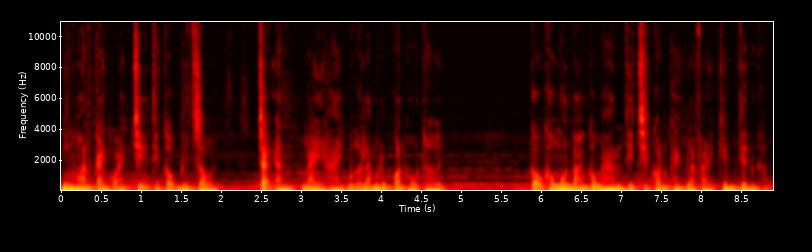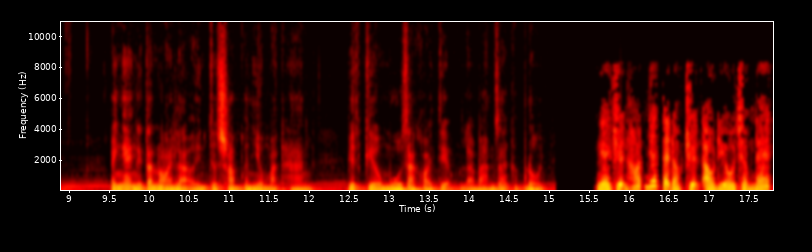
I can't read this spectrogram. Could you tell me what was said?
Nhưng hoàn cảnh của anh chị thì cậu biết rồi chạy ăn ngày hai bữa lắm lúc còn hổ thơi. Cậu không muốn báo công an thì chỉ còn cách là phải kiếm tiền gấp. Anh nghe người ta nói là ở Intershop có nhiều mặt hàng, Việt Kiều mua ra khỏi tiệm là bán giá gấp đôi. Nghe chuyện hot nhất tại đọc truyện audio.net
